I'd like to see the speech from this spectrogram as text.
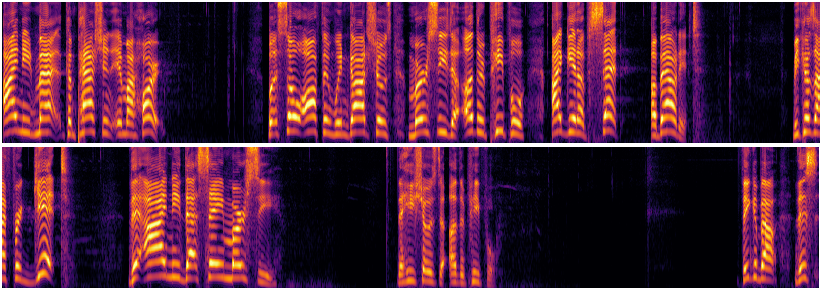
I need ma- compassion in my heart. But so often when God shows mercy to other people, I get upset about it because I forget that I need that same mercy that He shows to other people. Think about this.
